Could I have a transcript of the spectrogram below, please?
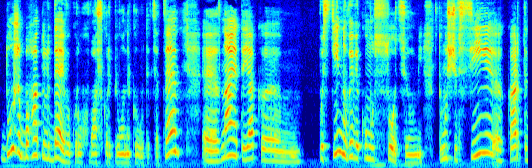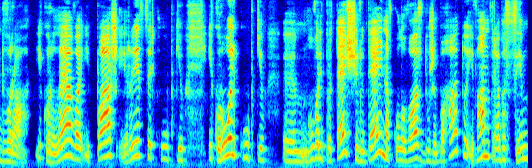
дуже багато людей вокруг вас, скорпіони, крутиться. Це, е, знаєте, як. Постійно ви в якомусь соціумі, тому що всі е, карти двора, і королева, і паш, і рицарь кубків, і король кубків ем, говорить про те, що людей навколо вас дуже багато, і вам треба з цим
